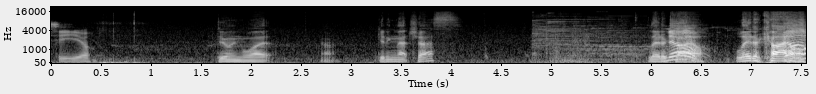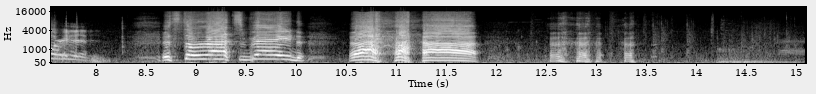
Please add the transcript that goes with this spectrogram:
see you. Doing what? Oh, getting that chest? Later, No! Kyle. Later, Kyle. No, I didn't. It's the rat's bane!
